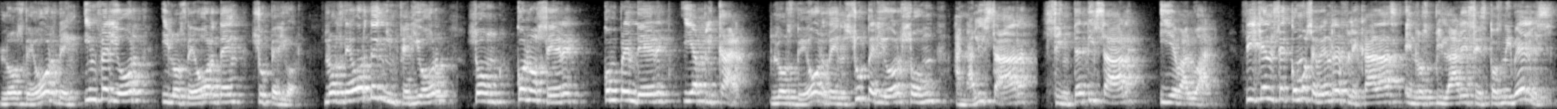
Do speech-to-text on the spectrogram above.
los de orden inferior y los de orden superior. Los de orden inferior son conocer, comprender y aplicar. Los de orden superior son analizar, sintetizar y evaluar. Fíjense cómo se ven reflejadas en los pilares estos niveles.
